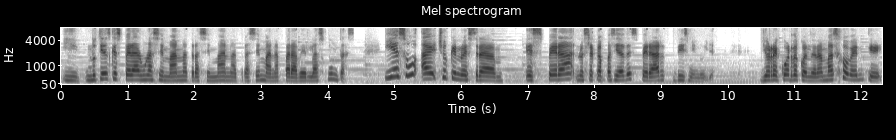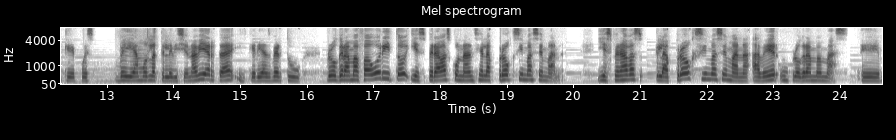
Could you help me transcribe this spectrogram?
y no tienes que esperar una semana tras semana tras semana para verlas juntas. Y eso ha hecho que nuestra espera, nuestra capacidad de esperar disminuya. Yo recuerdo cuando era más joven que, pues veíamos la televisión abierta y querías ver tu programa favorito y esperabas con ansia la próxima semana. Y esperabas la próxima semana a ver un programa más, eh,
